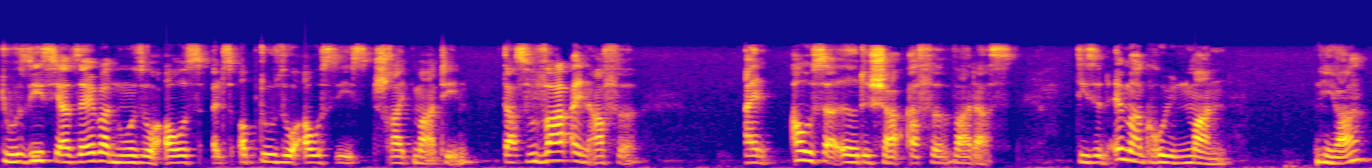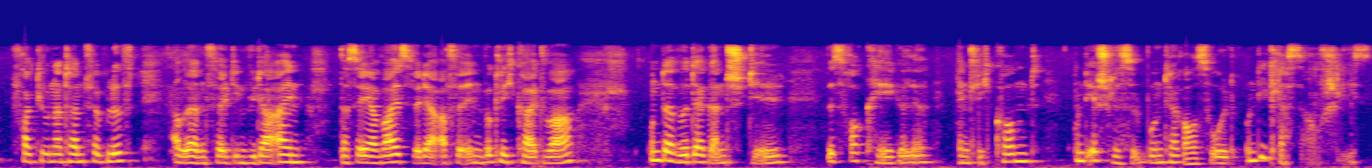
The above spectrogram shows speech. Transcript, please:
Du siehst ja selber nur so aus, als ob du so aussiehst, schreit Martin. Das war ein Affe. Ein außerirdischer Affe war das. Die sind immer grün, Mann. Ja, fragt Jonathan verblüfft, aber dann fällt ihm wieder ein, dass er ja weiß, wer der Affe in Wirklichkeit war. Und da wird er ganz still, bis Frau Kegele endlich kommt und ihr Schlüsselbund herausholt und die Klasse aufschließt.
